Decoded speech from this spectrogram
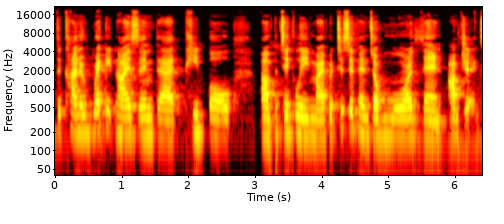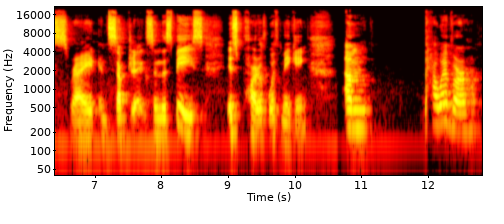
the kind of recognizing that people. Um, particularly my participants are more than objects, right, and subjects in the space is part of worth making. Um, however,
